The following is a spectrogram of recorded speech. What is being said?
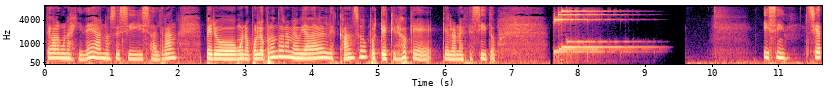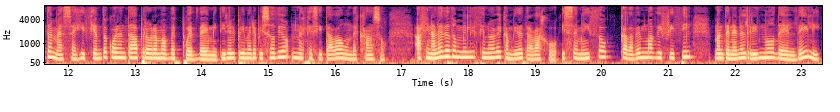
Tengo algunas ideas, no sé si saldrán, pero bueno, por lo pronto ahora me voy a dar el descanso porque creo que, que lo necesito. Y sí, Siete meses y 140 programas después de emitir el primer episodio necesitaba un descanso. A finales de 2019 cambié de trabajo y se me hizo cada vez más difícil mantener el ritmo del daily,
